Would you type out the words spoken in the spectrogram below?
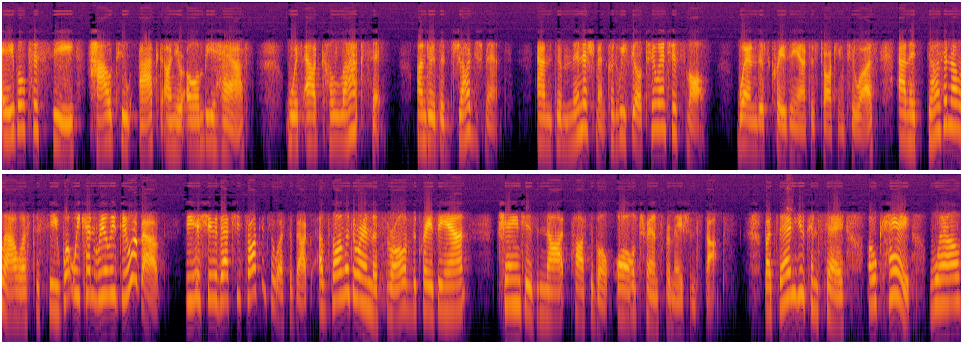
able to see how to act on your own behalf without collapsing under the judgment and diminishment because we feel two inches small when this crazy aunt is talking to us and it doesn't allow us to see what we can really do about the issue that she's talking to us about. As long as we're in the thrall of the crazy aunt, change is not possible. All transformation stops. But then you can say, okay, well,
